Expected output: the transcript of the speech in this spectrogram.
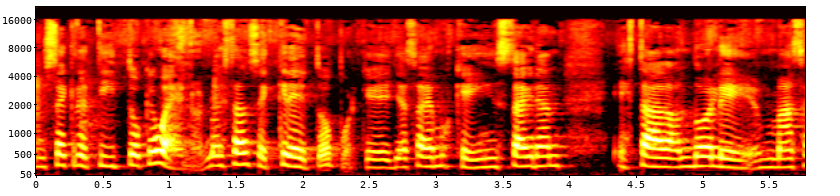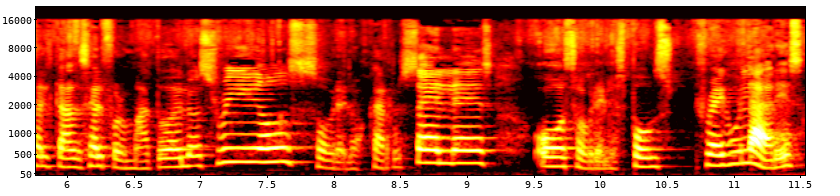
un secretito que, bueno, no es tan secreto porque ya sabemos que Instagram está dándole más alcance al formato de los reels, sobre los carruseles o sobre los posts regulares.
